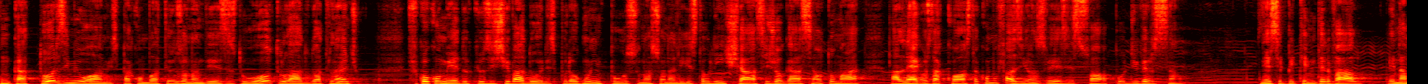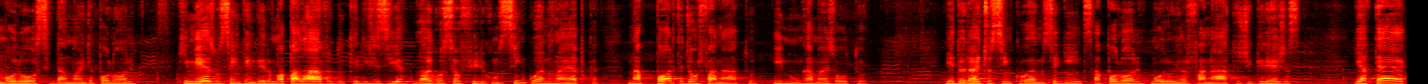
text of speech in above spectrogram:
com 14 mil homens para combater os holandeses do outro lado do Atlântico, ficou com medo que os estivadores, por algum impulso nacionalista, o linchassem e jogassem alto mar a léguas da costa, como faziam às vezes só por diversão. Nesse pequeno intervalo, enamorou-se da mãe de Apolônio, que, mesmo sem entender uma palavra do que ele dizia, largou seu filho com cinco anos na época na porta de um orfanato e nunca mais voltou. E durante os cinco anos seguintes, Apolônio morou em orfanatos de igrejas, e até,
